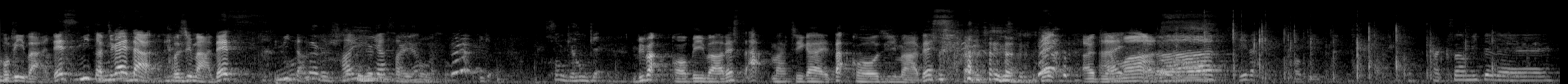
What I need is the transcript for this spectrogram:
コビーバーです。間違えた。小島です。見たはい野菜そうそう本家本家。ビバ。コビバです。あ間違えた。小島です。はい。ありがとうございます、ビバ。コビーバ。ー。たくさん見てね。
